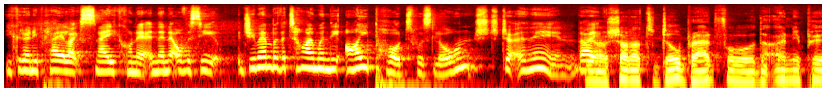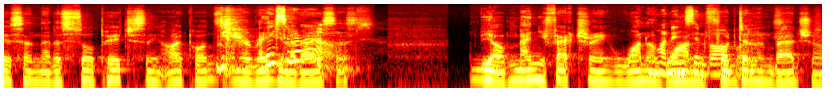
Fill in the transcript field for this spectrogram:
you could only play like Snake on it. And then obviously, do you remember the time when the iPod was launched? Do you know what I mean? Like, yeah, shout out to Dill Bradford, the only person that is still purchasing iPods on a regular around? Basis. Yeah, manufacturing one of One one, in for Dylan Bradshaw.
